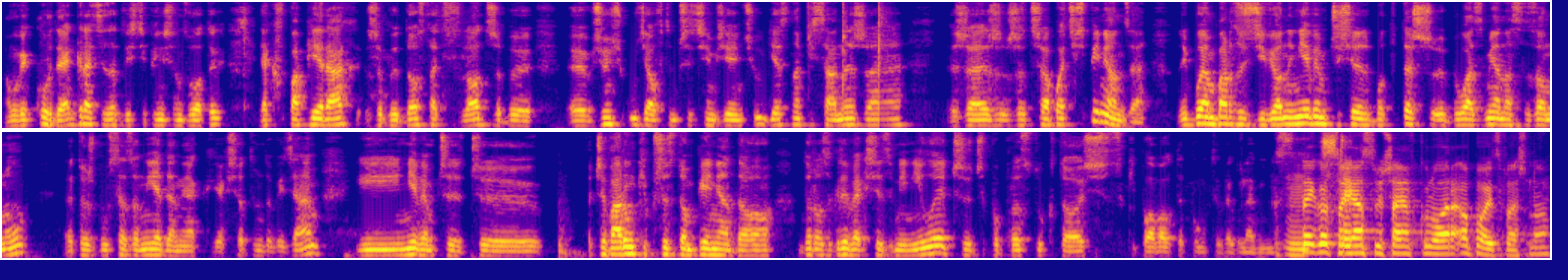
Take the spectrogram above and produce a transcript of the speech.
A mówię, kurde, jak gracie za 250 zł, jak w papierach, żeby dostać slot, żeby e, wziąć udział w tym przedsięwzięciu, jest napisane, że, że, że, że trzeba płacić pieniądze. No i byłem bardzo zdziwiony, nie wiem czy się, bo to też była zmiana sezonu To już był sezon jeden, jak, jak się o tym dowiedziałem. I nie wiem, czy, czy, czy warunki przystąpienia do, do rozgrywek się zmieniły, czy, czy po prostu ktoś skipował te punkty w regulaminie. Z tego, z co tego- ja słyszałem w kuluarach, opowiedz Flash, no.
